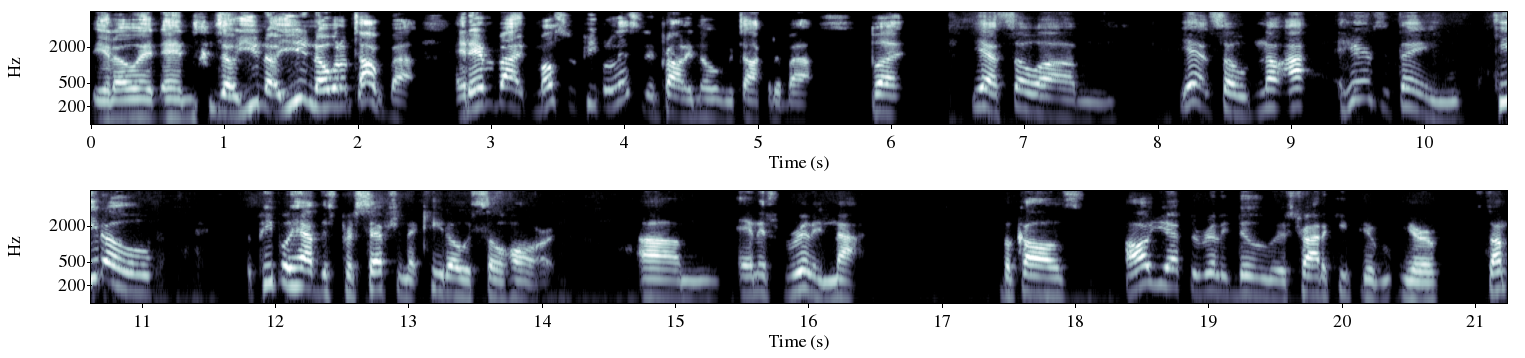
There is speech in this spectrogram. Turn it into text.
You know, and, and so you know, you know what I'm talking about. And everybody, most of the people listening probably know what we're talking about. But yeah, so um, yeah, so no, I here's the thing: keto. People have this perception that keto is so hard, um, and it's really not, because all you have to really do is try to keep your your some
